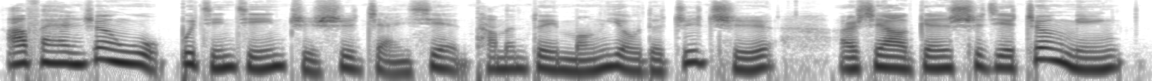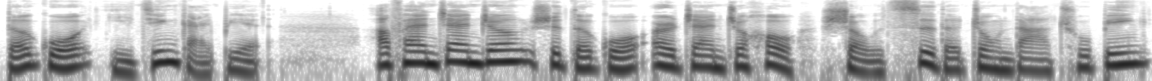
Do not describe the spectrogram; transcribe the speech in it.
阿富汗任务不仅仅只是展现他们对盟友的支持，而是要跟世界证明德国已经改变。阿富汗战争是德国二战之后首次的重大出兵。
